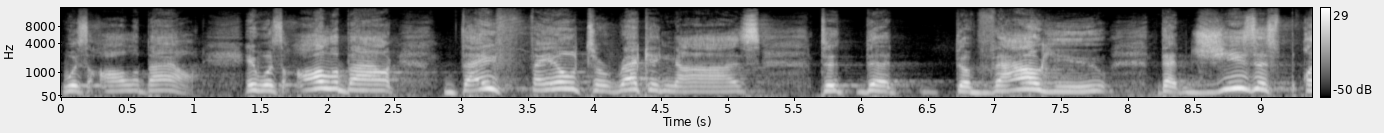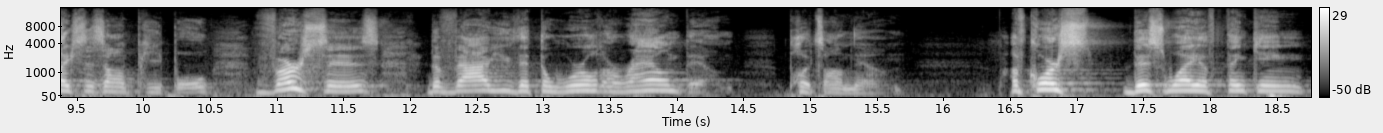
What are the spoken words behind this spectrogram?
was all about. It was all about they failed to recognize that the value that Jesus places on people versus the value that the world around them puts on them. Of course, this way of thinking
